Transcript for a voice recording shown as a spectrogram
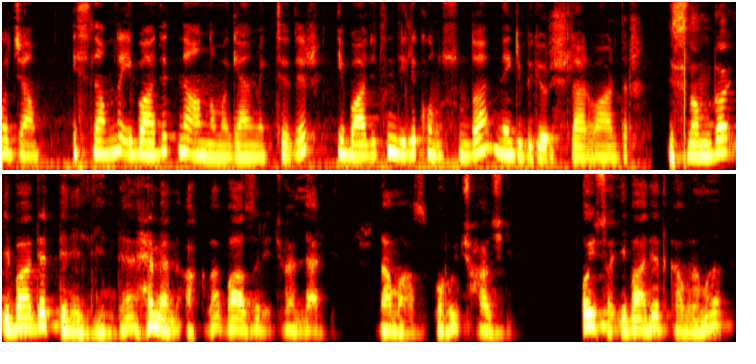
Hocam, İslam'da ibadet ne anlama gelmektedir? İbadetin dili konusunda ne gibi görüşler vardır? İslam'da ibadet denildiğinde hemen akla bazı ritüeller gelir. Namaz, oruç, hac gibi. Oysa ibadet kavramı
